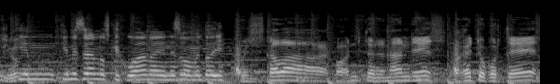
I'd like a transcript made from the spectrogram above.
¿Y quién- quiénes eran los que jugaban en ese momento ahí? Pues estaba Juanito Hernández, Pajeto Cortés,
